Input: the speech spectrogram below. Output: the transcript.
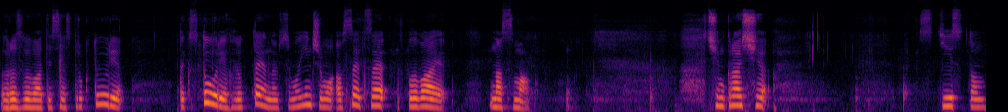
Розвиватися структурі, текстурі, глютену і всьому іншому, а все це впливає на смак. Чим краще тістом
